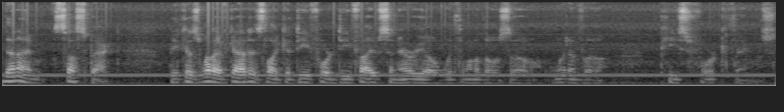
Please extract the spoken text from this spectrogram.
then I'm suspect because what I've got is like a d4, d5 scenario with one of those uh, one of a piece fork things.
